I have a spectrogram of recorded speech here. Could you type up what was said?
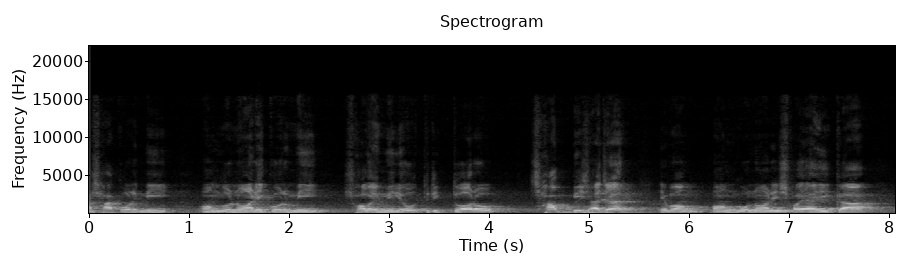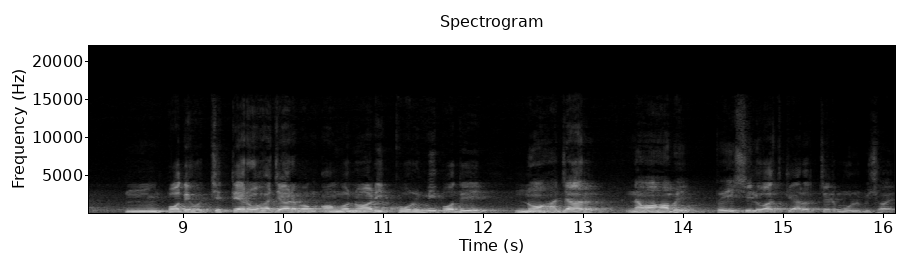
আশা কর্মী, অঙ্গনওয়াড়ি কর্মী সবে মিলে অতিরিক্ত আরও ছাব্বিশ হাজার এবং অঙ্গনওয়াড়ি সহায়িকা পদে হচ্ছে তেরো হাজার এবং অঙ্গনওয়াড়ি কর্মী পদে ন হাজার নেওয়া হবে। তো এই ছিল আজকে আলোচ্যের মূল বিষয়।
